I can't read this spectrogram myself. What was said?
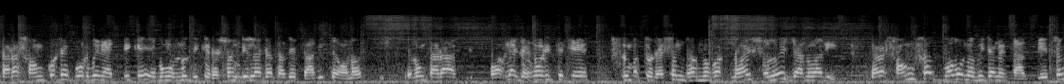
তারা সংকটে পড়বেন একদিকে এবং অন্যদিকে রেশন ডিলাররা তাদের দাবিতে অনর এবং তারা পয়লা জানুয়ারি থেকে শুধুমাত্র রেশন ধর্মঘট নয়, ষোলোই জানুয়ারি তারা সংসদ ভবন অভিযানের ডাক দিয়েছেন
